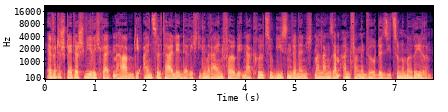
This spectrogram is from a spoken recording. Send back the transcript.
Er würde später Schwierigkeiten haben, die Einzelteile in der richtigen Reihenfolge in Acryl zu gießen, wenn er nicht mal langsam anfangen würde, sie zu nummerieren.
